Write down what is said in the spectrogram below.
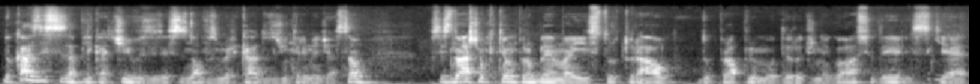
No caso desses aplicativos e desses novos mercados de intermediação, Vocês não acham que tem um problema estrutural do próprio modelo de negócio deles, que é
